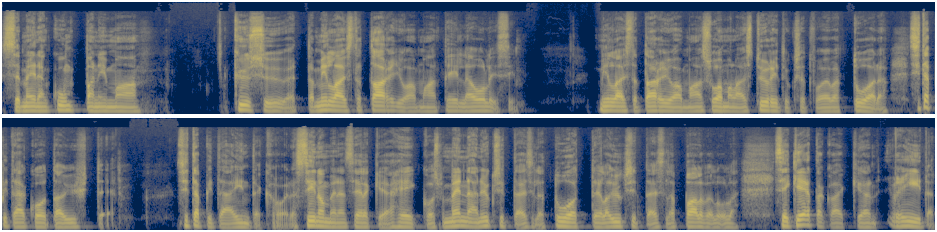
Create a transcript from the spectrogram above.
se meidän kumppanimaa – kysyy, että millaista tarjoamaa teillä olisi, millaista tarjoamaa suomalaiset yritykset voivat tuoda. Sitä pitää koota yhteen. Sitä pitää integroida. Siinä on meidän selkeä heikkous. Me mennään yksittäisillä tuotteilla, yksittäisillä palveluilla. Se ei kerta kaikkiaan riitä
